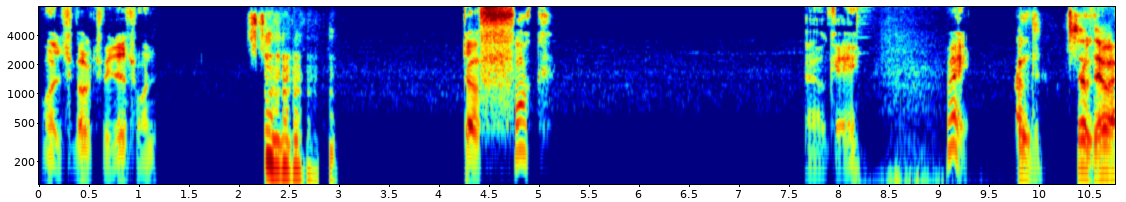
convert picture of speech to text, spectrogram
Well, it's supposed to be this one. the fuck? Okay. Right. Still, still do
